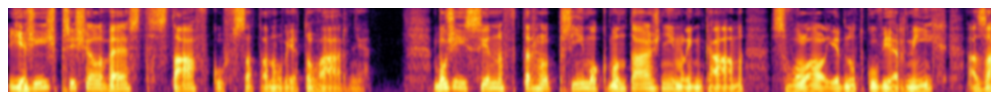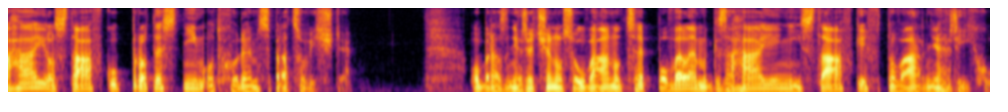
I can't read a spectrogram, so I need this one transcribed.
Ježíš přišel vést stávku v satanově továrně. Boží syn vtrhl přímo k montážním linkám, svolal jednotku věrných a zahájil stávku protestním odchodem z pracoviště. Obrazně řečeno jsou Vánoce povelem k zahájení stávky v továrně hříchu.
